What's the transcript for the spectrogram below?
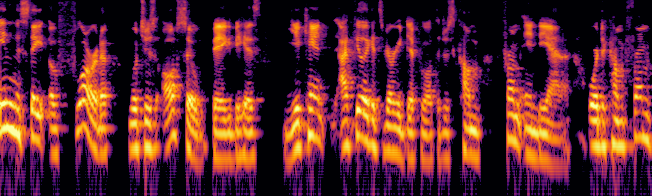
in the state of Florida, which is also big because you can't i feel like it's very difficult to just come from indiana or to come from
